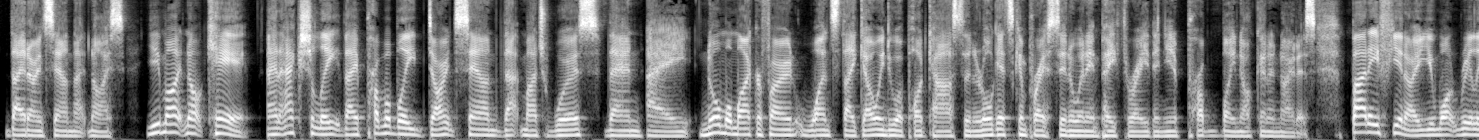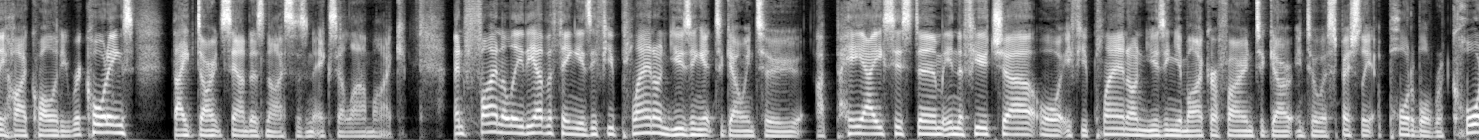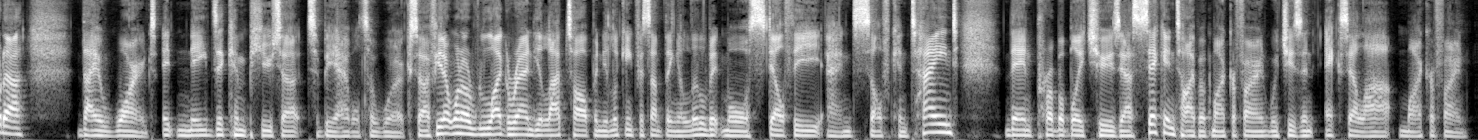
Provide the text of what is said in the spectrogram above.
they don't sound that nice. You might not care. And actually, they probably don't sound that much worse than a normal microphone once they go into a podcast and it all gets compressed into an MP3, then you're probably not going to notice. But if, you know, you want really high quality recordings, they don't sound as nice as an XLR mic. And finally, the other thing is if you plan on using it to go into a PA system in the future, or if you plan on using your microphone to go into especially a portable recorder, they won't. It needs a computer to be able to work. So if you don't want to lug around your laptop and you're looking for something a little bit more stealthy and self contained, then probably choose our second type of microphone, which is an XLR microphone.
